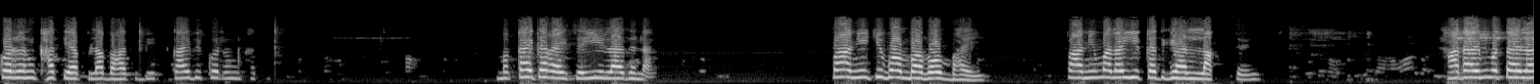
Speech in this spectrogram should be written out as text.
करून खाते आपला भात बीत काय बी करून खाते. मग काय करायचं? इलाज ना पाण्याची बोंबा बोंब आहे. पाणी मला विकत घ्यायला लागतंय. हा गाय मुतायला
